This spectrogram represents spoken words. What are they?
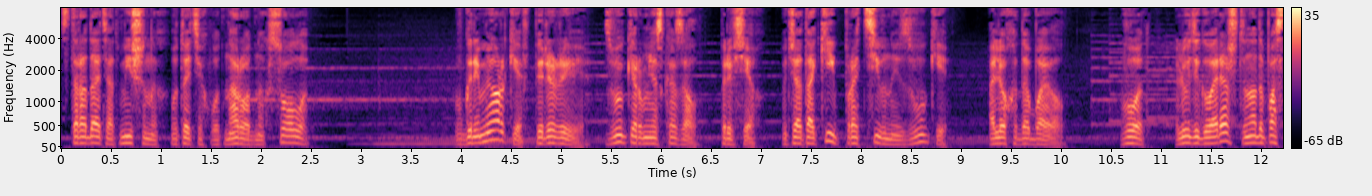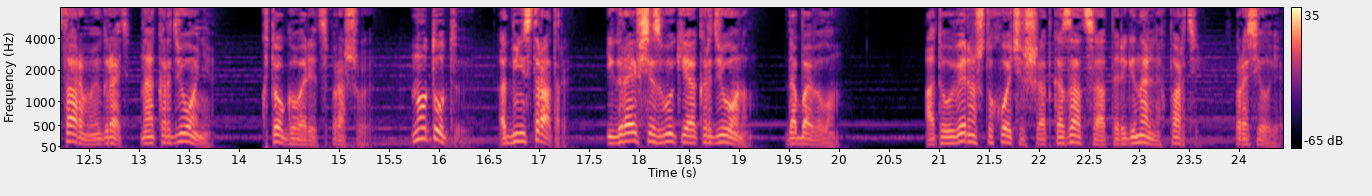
страдать от Мишиных вот этих вот народных соло. В гримерке, в перерыве, звукер мне сказал, при всех, у тебя такие противные звуки, Алёха добавил. Вот, люди говорят, что надо по-старому играть, на аккордеоне. Кто говорит, спрашиваю. Ну тут, администраторы. Играй все звуки аккордеоном, добавил он. А ты уверен, что хочешь отказаться от оригинальных партий? Спросил я.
